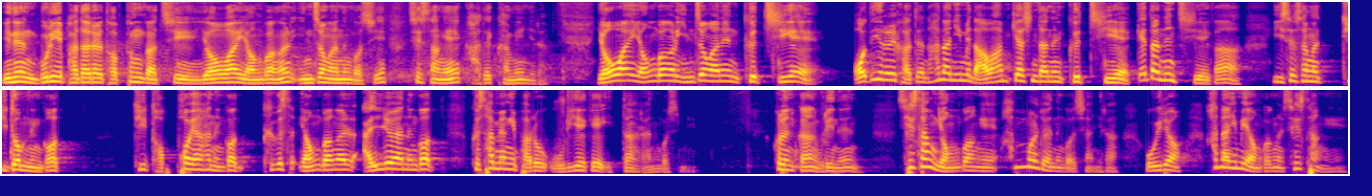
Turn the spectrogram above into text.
이는 물이 바다를 덮음같이 여호와의 영광을 인정하는 것이 세상에 가득함이니라. 여호와의 영광을 인정하는 그 지혜, 어디를 가든 하나님이 나와 함께 하신다는 그 지혜, 깨닫는 지혜가 이 세상을 뒤덮는 것, 뒤덮어야 하는 것, 그 영광을 알려야 하는 것, 그 사명이 바로 우리에게 있다라는 것입니다. 그러니까 우리는 세상 영광에 함몰되는 것이 아니라 오히려 하나님의 영광을 세상에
